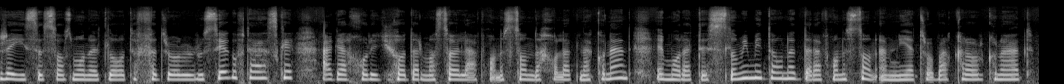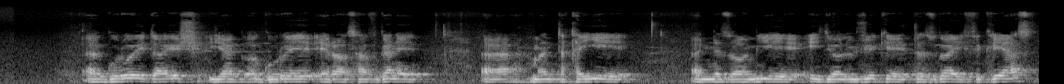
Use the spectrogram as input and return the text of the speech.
رئیس سازمان اطلاعات فدرال روسیه گفته است که اگر خارجی ها در مسائل افغانستان دخالت نکنند امارت اسلامی می تواند در افغانستان امنیت را برقرار کند. گروه داعش یک گروه ایراس افغان منطقه‌ای نظامی ایدئولوژیک دستگاه فکری است.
